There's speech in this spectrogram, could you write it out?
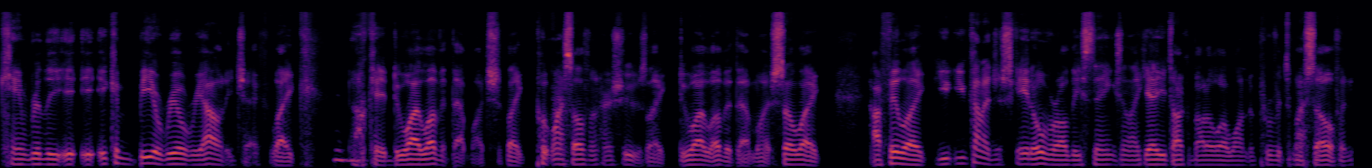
can really it, it can be a real reality check. Like, Mhm. okay, do I love it that much? Like, put myself in her shoes. Like, do I love it that much? So, like, I feel like you, you kind of just skate over all these things and like, yeah, you talk about, oh, I wanted to prove it to myself and,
